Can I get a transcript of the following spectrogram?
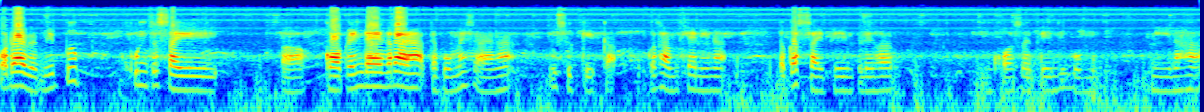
ก็ได้แบบนี้ปุ๊บคุณจะใส่กรอบแดงๆก็ได้นะ แต่ผมไม่ใส่นะรู้สึกเกะกะผมก็ทำแค่นี้นะ แล้วก็ใส่เพลงไปเลยครับ ผมขอใส่เพลงที่ผมมีนะฮะ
